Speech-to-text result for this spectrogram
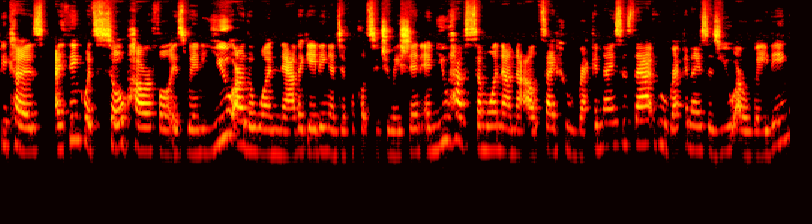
Because I think what's so powerful is when you are the one navigating a difficult situation and you have someone on the outside who recognizes that, who recognizes you are waiting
